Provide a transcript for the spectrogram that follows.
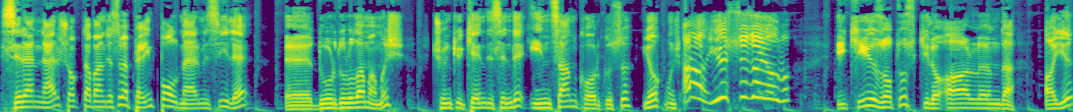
Sirenler, şok tabancası ve paintball mermisiyle ee, durdurulamamış. Çünkü kendisinde insan korkusu yokmuş. Aa yüzsüz ayol bu. 230 kilo ağırlığında ayı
